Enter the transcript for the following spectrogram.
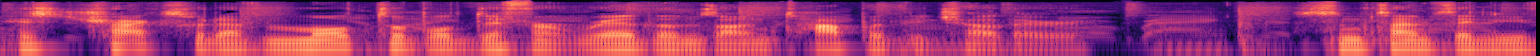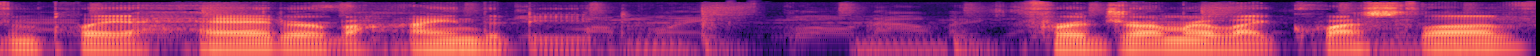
His tracks would have multiple different rhythms on top of each other. Sometimes they'd even play ahead or behind the beat. For a drummer like Questlove,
